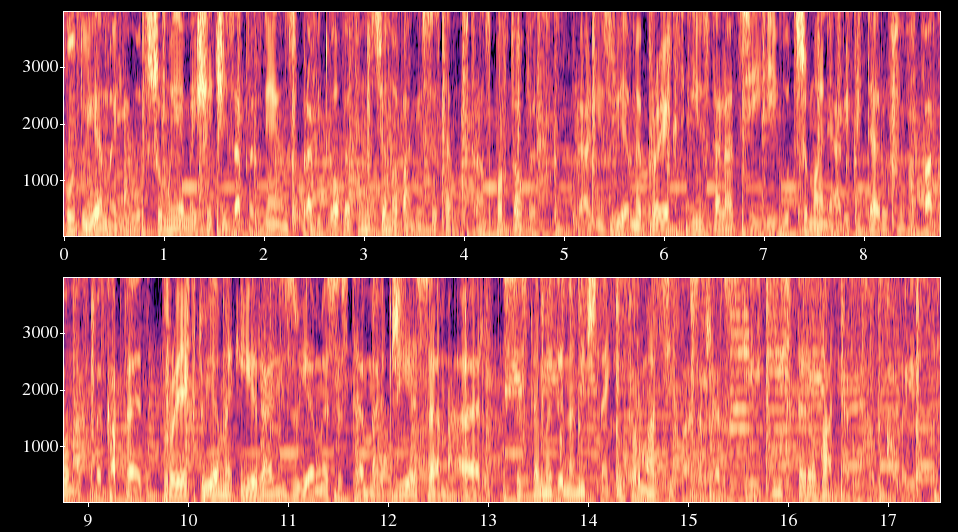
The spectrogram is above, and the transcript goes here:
Budujemy i utrzymujemy sieci zapewniając prawidłowe funkcjonowanie systemów transportowych. Realizujemy projekt instalacji i utrzymania repeaterów w wagonach PKP. Projektujemy i realizujemy systemy GSM-R, systemy dynamicznej informacji pasażerskiej i sterowania ruchem kolejowym.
